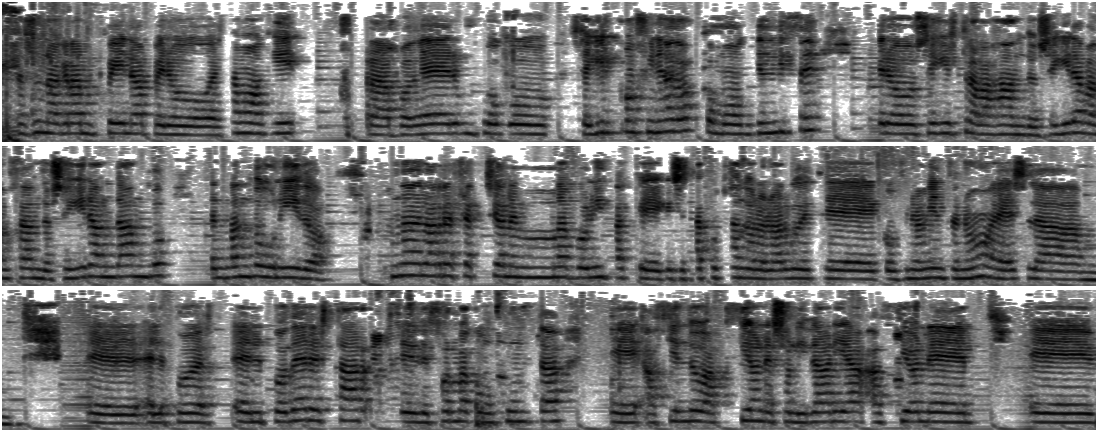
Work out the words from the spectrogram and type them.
es una gran pena, pero estamos aquí para poder un poco seguir confinados, como quien dice, pero seguir trabajando, seguir avanzando, seguir andando, andando unidos. Una de las reflexiones más bonitas que, se está escuchando a lo largo de este confinamiento, ¿no? Es la el, el poder estar eh, de forma conjunta eh, haciendo acciones solidarias, acciones eh,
